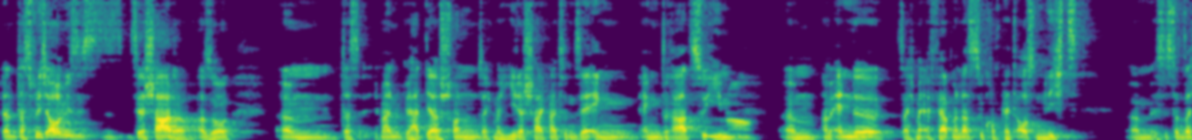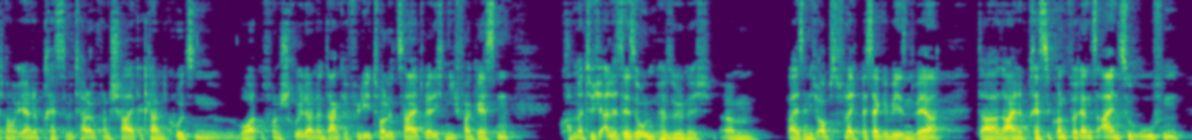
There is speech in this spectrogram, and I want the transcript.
Das finde ich auch irgendwie sehr schade. Also ähm, das, ich meine, wir hatten ja schon, sag ich mal, jeder Schalke hatte einen sehr engen, engen Draht zu ihm. Genau. Ähm, am Ende, sag ich mal, erfährt man das so komplett aus dem Nichts. Ähm, es ist dann, sag ich mal, eher eine Pressemitteilung von Schalke, klar mit kurzen Worten von Schröder, eine Danke für die tolle Zeit, werde ich nie vergessen. Kommt natürlich alles sehr, sehr unpersönlich. Ähm, weiß ich nicht, ob es vielleicht besser gewesen wäre, da, da eine Pressekonferenz einzurufen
